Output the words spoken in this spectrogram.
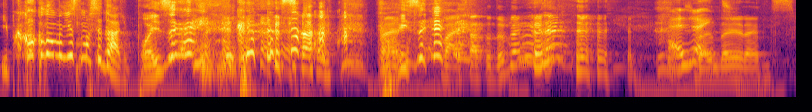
E qual que é o nome disso numa cidade? Pois é! Sabe? Pois é! Mas tá tudo bem, né? É, gente. Bandeirantes.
